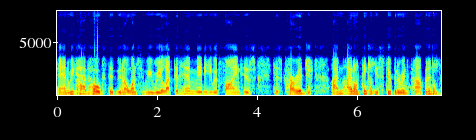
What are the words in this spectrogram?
And we had hopes that you know once we reelected him, maybe he would find his his courage. I'm, I don't think he's stupid or incompetent. He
